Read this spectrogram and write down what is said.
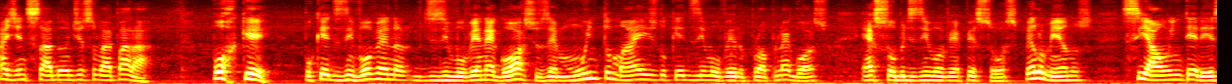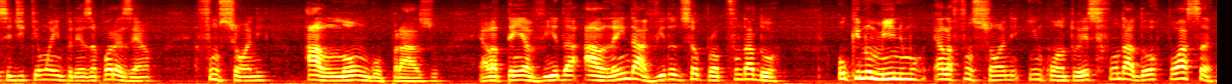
a gente sabe onde isso vai parar. Por quê? Porque desenvolver, desenvolver negócios é muito mais do que desenvolver o próprio negócio, é sobre desenvolver pessoas, pelo menos se há um interesse de que uma empresa, por exemplo, funcione a longo prazo, ela tenha vida além da vida do seu próprio fundador, ou que no mínimo ela funcione enquanto esse fundador possa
